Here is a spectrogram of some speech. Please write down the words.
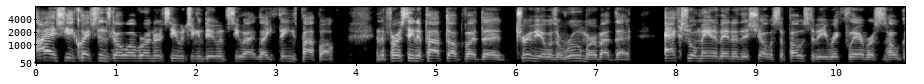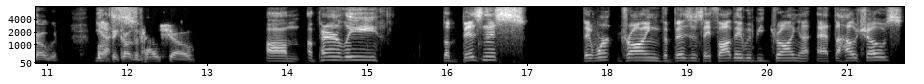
I ask you questions, go over under, and see what you can do, and see what like things pop up. And the first thing that popped up about the trivia was a rumor about the actual main event of this show was supposed to be Ric Flair versus Hulk Hogan, but Yes. because of house show, Um, apparently, the business they weren't drawing the business they thought they would be drawing at, the house shows,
